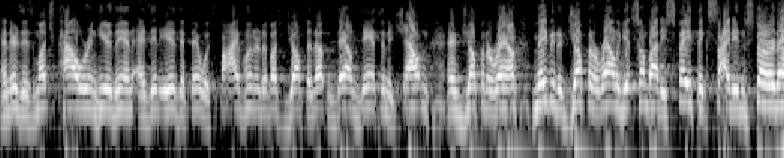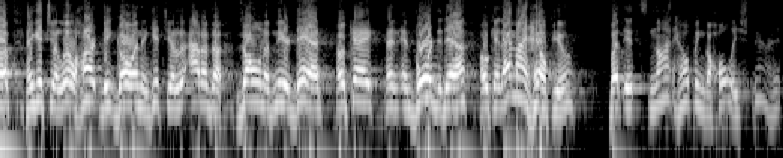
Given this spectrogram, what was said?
and there's as much power in here then as it is if there was 500 of us jumping up and down, dancing and shouting and jumping around. Maybe to jumping around to get somebody's faith excited and stirred up and get you a little heartbeat going and get you out of the zone of near dead, okay? And, and bored to death. Okay, that might help you, but it's not helping the Holy Spirit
